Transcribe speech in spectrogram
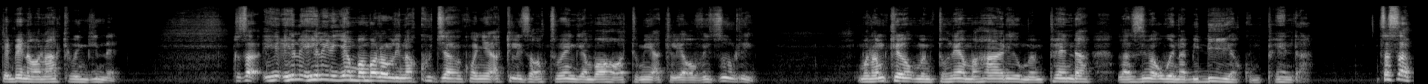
tembee na wanawake wengine. Sasa hili, hili ni jambo ambalo linakuja kwenye akili za watu wengi ambao hawatumii akili yao vizuri. Mwanamke umemtolea mahari, umempenda, lazima uwe na bidii ya kumpenda. Sasa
